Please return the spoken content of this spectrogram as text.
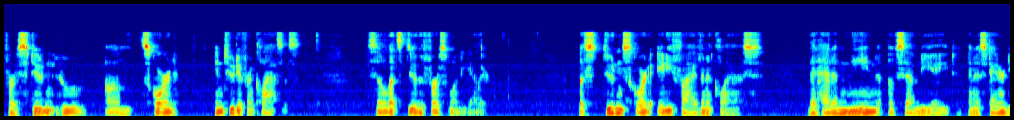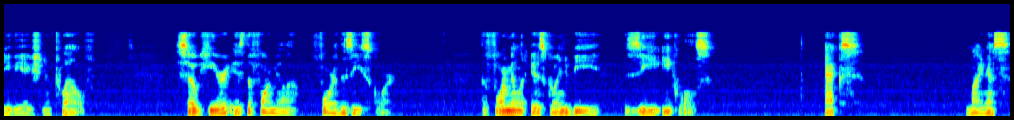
for a student who um, scored in two different classes. So let's do the first one together. A student scored 85 in a class that had a mean of 78 and a standard deviation of 12. So here is the formula for the z-score. The formula is going to be z equals x minus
